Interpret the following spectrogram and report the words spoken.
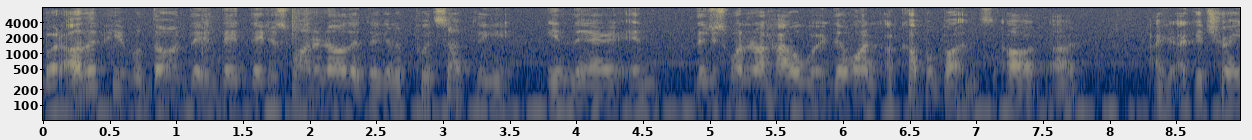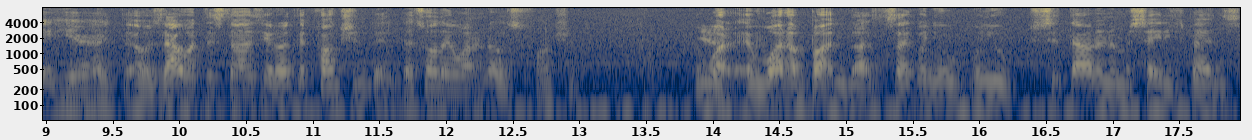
But other people don't. They they, they just want to know that they're gonna put something in there, and they just want to know how. They want a couple buttons. Oh, uh, I I could trade here. Oh, is that what this does? You know, the function. They, that's all they want to know is function. And Yeah. what and what a button does. It's like when you when you sit down in a Mercedes Benz.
